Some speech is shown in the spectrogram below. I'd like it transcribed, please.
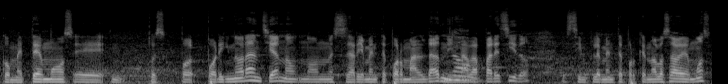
cometemos eh, pues por, por, ignorancia, no, no necesariamente por maldad ni no. nada parecido, simplemente porque no lo sabemos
